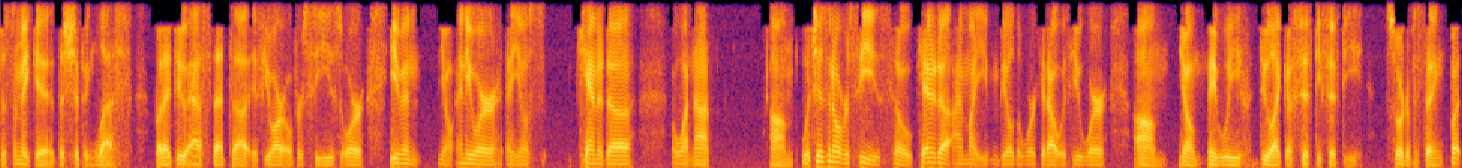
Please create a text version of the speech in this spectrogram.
just to make it the shipping less. But I do ask that uh, if you are overseas or even you know anywhere, uh, you know, Canada or whatnot, um, which isn't overseas. So Canada, I might even be able to work it out with you where, um, you know, maybe we do like a 50-50 sort of a thing. But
